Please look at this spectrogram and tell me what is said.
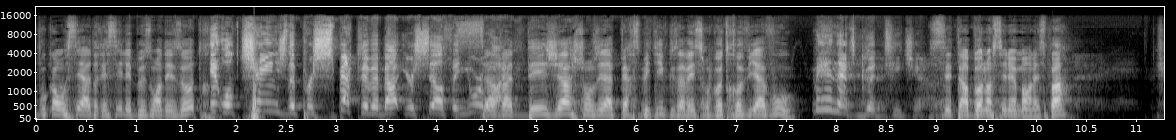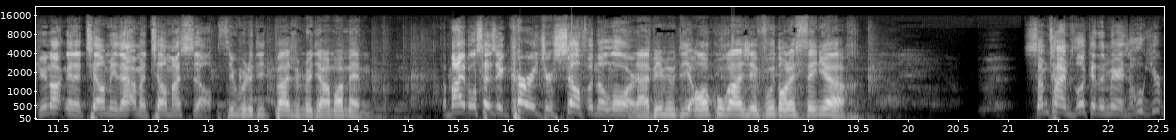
vous commencez à adresser les besoins des autres, it will change the perspective about yourself and your ça va life. déjà changer la perspective que vous avez sur votre vie à vous. Man, that's good teaching. C'est un bon enseignement, n'est-ce pas? If you're not going to tell me that, I'm going to tell myself. Si vous ne le dites pas, je vais me le dire à moi-même. The Bible says, encourage yourself in the Lord. La Bible nous dit encouragez-vous dans le Seigneur. Sometimes look in the mirror and say, oh, you're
